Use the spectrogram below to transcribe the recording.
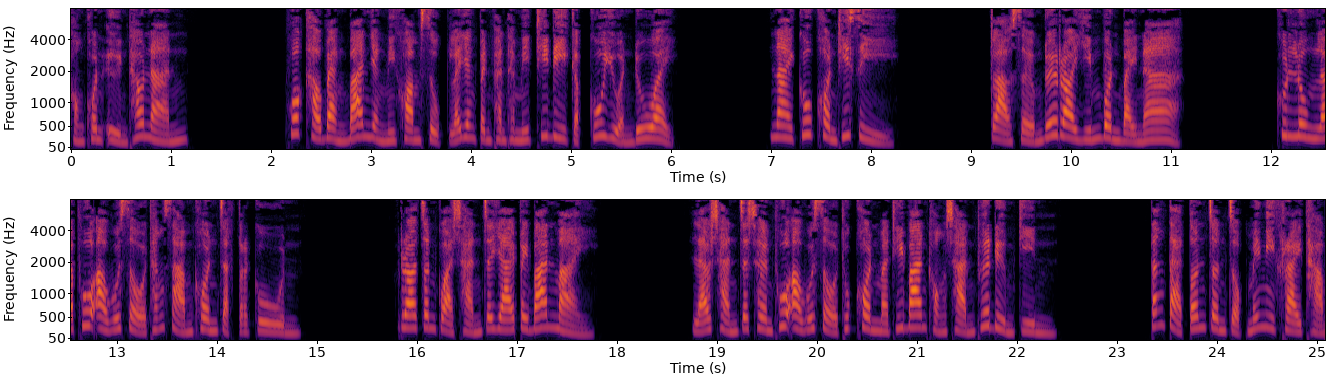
ของคนอื่นเท่านั้น พวกเขาแบ่งบ้านอย่างมีความสุขและยังเป็นพันธมิตรที่ดีกับกู้หยวนด้วย นายกู้คนที่สี่กล่าวเสริมด้วยรอยยิ้มบนใบหน้า คุณลุงและผู้อาวุโสทั้งสามคนจากตระกูล รอจนกว่าฉันจะย้ายไปบ้านใหม่ แล้วฉันจะเชิญผู้อาวุโสทุกคนมาที่บ้านของฉันเพื่อดื่มกิน ตั้งแต่ต้นจนจบไม่มีใครถาม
